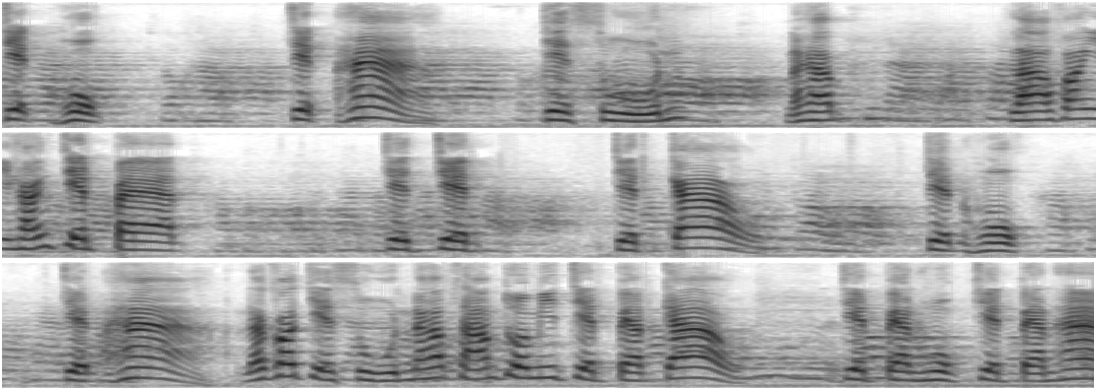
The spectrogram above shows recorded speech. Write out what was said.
เจ็ดหกเจ็ดห้าเจ็ดศูนย์นะครับเราฟังอีกครั้งเจ็ดแปดเจ็ดเจ็ดเจ็ดเก้าเจ็ดหกเจ็ดห้าแล้วก็เจ็ดศูนย์นะครับสามตัวมีเจ็ดแปดเก้าเจ็ดแปดหกเจ็ดแปดห้า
